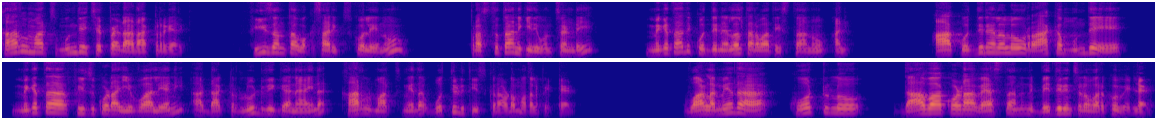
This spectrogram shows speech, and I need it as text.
కార్ల్ మార్క్స్ ముందే చెప్పాడు ఆ డాక్టర్ గారికి ఫీజు అంతా ఒకసారి ఇచ్చుకోలేను ప్రస్తుతానికి ఇది ఉంచండి మిగతాది కొద్ది నెలల తర్వాత ఇస్తాను అని. ఆ కొద్ది నెలలో రాక ముందే మిగతా ఫీజు కూడా ఇవ్వాలి అని ఆ డాక్టర్ లూడ్విగ్ అనే ఆయన కార్ల్ మార్క్స్ మీద ఒత్తిడి తీసుకురావడం మొదలుపెట్టాడు. వాళ్ళ మీద కోర్టులో దావా కూడా వేస్తానని బెదిరించడం వరకు వెళ్ళాడు.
